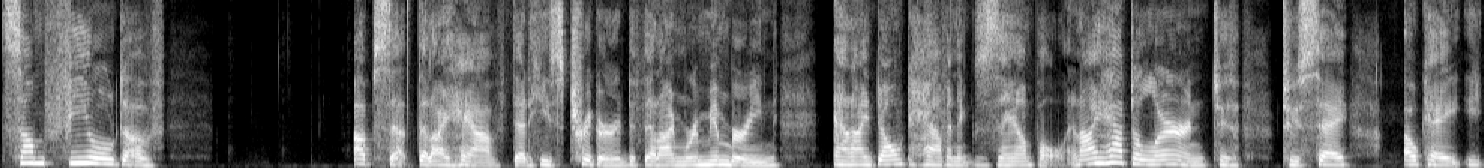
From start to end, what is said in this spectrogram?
some field of upset that I have that he's triggered that I'm remembering and I don't have an example. And I had to learn to to say, okay,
